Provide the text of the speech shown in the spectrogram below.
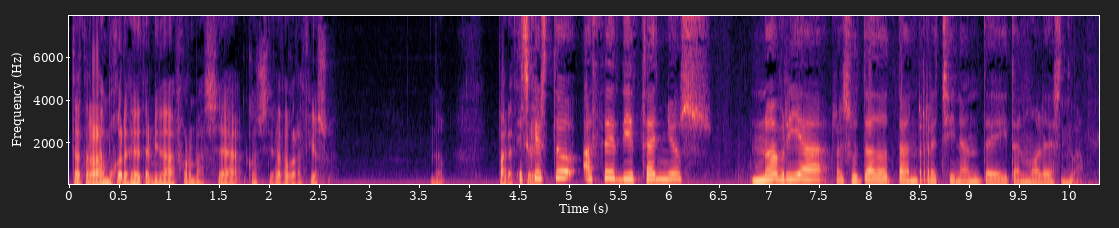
tratar a las mujeres de determinada forma sea considerado gracioso. ¿No? Parece, Es que esto hace 10 años no habría resultado tan rechinante y tan molesto. No.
